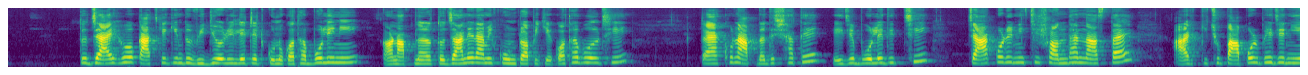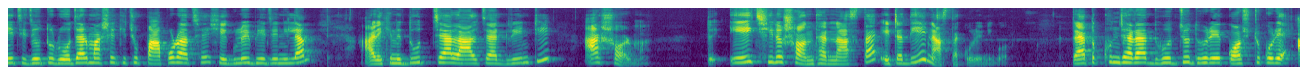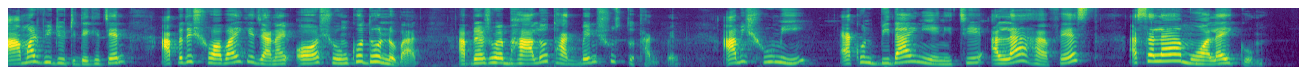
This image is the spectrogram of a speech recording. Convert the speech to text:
তো যাই হোক, আজকে কিন্তু ভিডিও রিলেটেড কোনো কথা বলিনি, কারণ আপনারা তো জানেন আমি কোন টপিকে কথা বলছি। তো এখন আপনাদের সাথে এই যে বলে দিচ্ছি, চা করে নিচ্ছি সন্ধ্যার নাস্তায়, আর কিছু পাপড় ভেজে নিয়েছি, যেহেতু রোজার মাসে কিছু পাপড় আছে, সেগুলোই ভেজে নিলাম। আর এখানে দুধ চা, লাল চা গ্রিন টি আর শর্মা। তো এই ছিল সন্ধ্যার নাস্তা, এটা দিয়েই নাস্তা করে নিব। তো এতক্ষণ যারা ধৈর্য ধরে, কষ্ট করে আমার ভিডিওটি দেখেছেন, আপনাদের সবাইকে জানাই অসংখ্য ধন্যবাদ। আপনারা সবাই ভালো থাকবেন, সুস্থ থাকবেন। আমি সুমি, এখন বিদায় নিয়ে নিচ্ছি। আল্লাহ হাফেজ। আসসালামু আলাইকুম।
